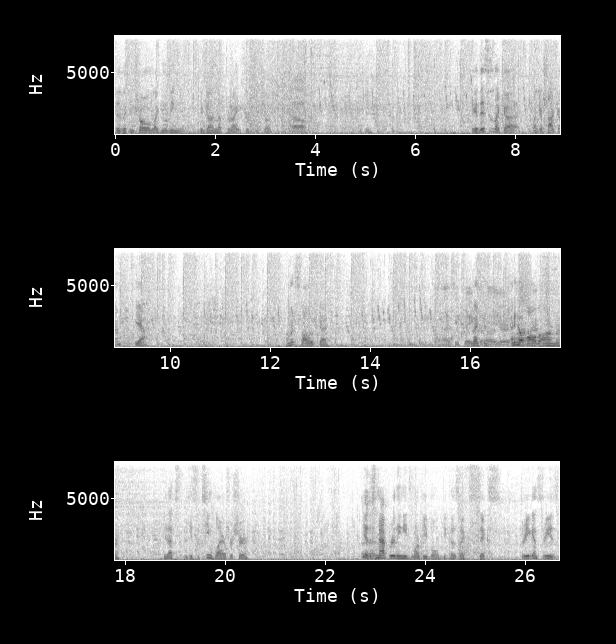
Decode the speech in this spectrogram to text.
The the control, like moving the gun left to right, feels too slow. Oh, Okay. Okay, this is like a like a shotgun. Yeah. I'm gonna just follow this guy. as he takes Like the- all your. I know all the armor. armor. Yeah, that's he's a team player for sure. Yeah, this map really needs more people because like six, three against three is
